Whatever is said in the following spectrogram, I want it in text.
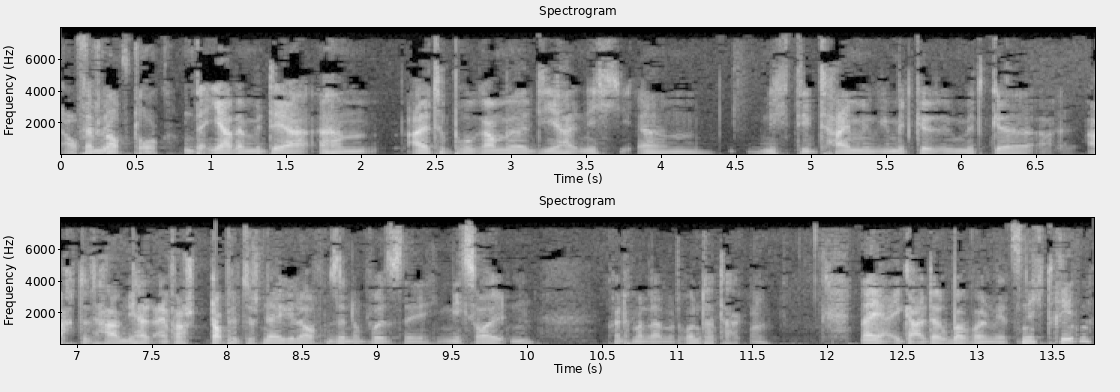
Auf damit- Knopfdruck. Ja, damit der ähm, alte Programme, die halt nicht ähm, nicht die Time irgendwie mitge mitgeachtet haben, die halt einfach doppelt so schnell gelaufen sind, obwohl sie nicht, nicht sollten, konnte man damit runtertacken. Naja, egal, darüber wollen wir jetzt nicht reden.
